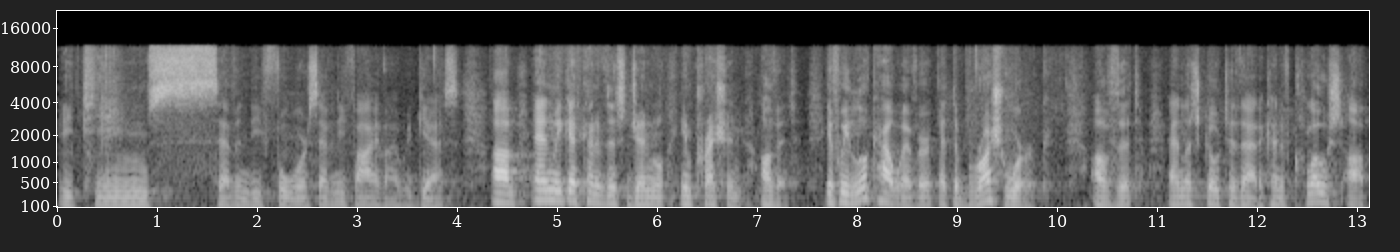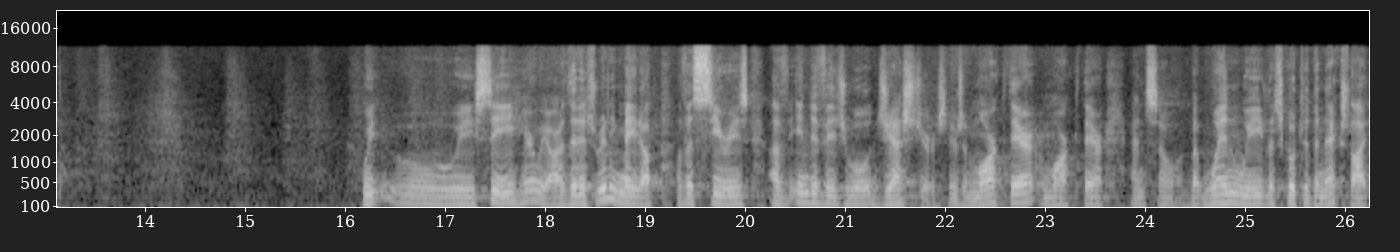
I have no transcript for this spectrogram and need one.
1874, 75, I would guess. Um, and we get kind of this general impression of it. If we look, however, at the brushwork of it, and let's go to that, a kind of close up, we, we see, here we are, that it's really made up of a series of individual gestures. There's a mark there, a mark there, and so on. But when we, let's go to the next slide,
